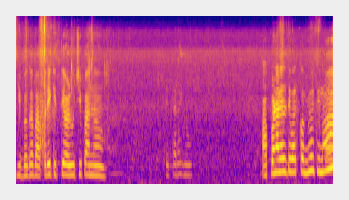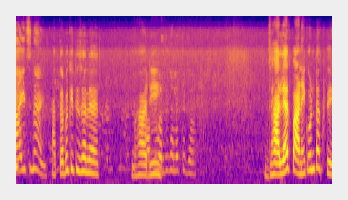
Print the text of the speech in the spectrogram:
ही. बघा बापरे किती अळूची पानं. आपण आलेलं तेव्हा कमी होती ना? काहीच नाही. आता बघ किती झाल्यात. भारी. झालं झाल्यात पाणी कोण टाकते?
